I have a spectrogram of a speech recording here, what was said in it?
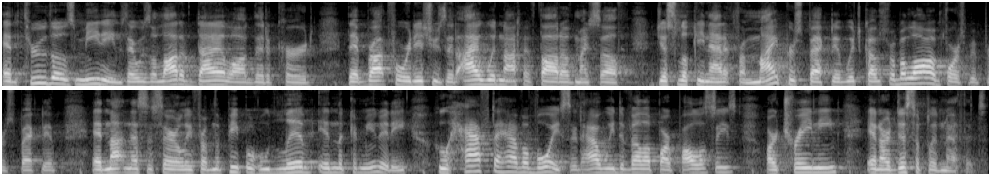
And through those meetings, there was a lot of dialogue that occurred that brought forward issues that I would not have thought of myself just looking at it from my perspective, which comes from a law enforcement perspective, and not necessarily from the people who live in the community who have to have a voice in how we develop our policies, our training, and our discipline methods.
